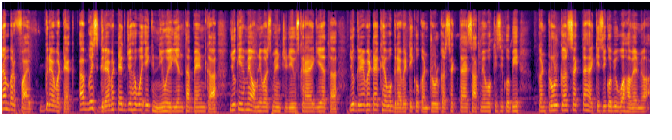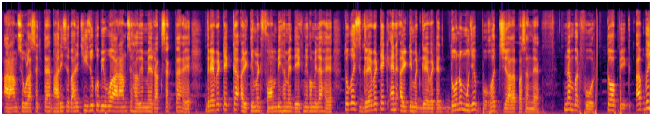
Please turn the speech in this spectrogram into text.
नंबर फाइव ग्रेवाटेक अब इस ग्रेवाटेक जो है वो एक न्यू एलियन था बैंड का, जो कि हमें ओमनीवर्स में इंट्रोड्यूस कराया गया था। जो ग्रेवाटेक है, वो ग्रेविटी को कंट्रोल कर सकता है, साथ में वो किसी को भी कंट्रोल कर सकता है, किसी को भी वो हवे में आराम से उड़ा सकता है, भारी से भारी चीज़ों को भी वो आराम से हवे में रख सकता है। ग्रेवेटेक का अल्टीमेट फॉर्म भी हमें देखने को मिला है। तो इस ग्रेवेटेक एंड अल्टीमेट ग्रेवेटेक दोनों मुझे बहुत ज़्यादा पसंद है। नंबर फोर टॉपिक अब गई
